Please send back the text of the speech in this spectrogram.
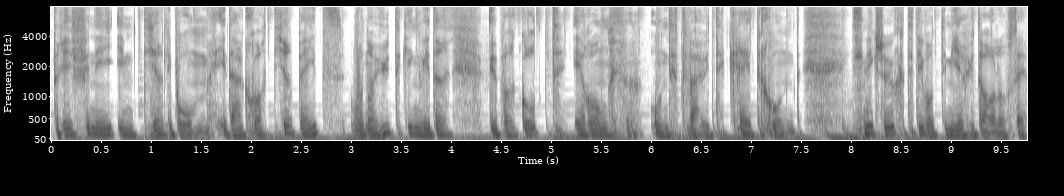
treffe ich im Tierlibum, in der Quartierbeiz, wo noch heute ging wieder über Gott, Ehrung und die Welt geredet kommt. Seine Geschichte die wollte mir heute anhören.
